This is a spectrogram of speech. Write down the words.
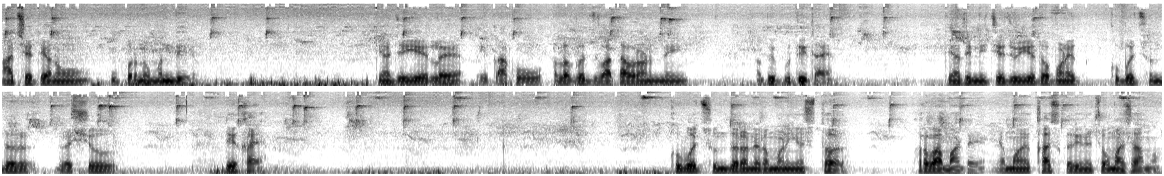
આ છે ત્યાંનું ઉપરનું મંદિર. ત્યાં જઈએ એટલે એક આખું અલગ જ વાતાવરણની અભિભૂતિ થાય. ત્યાંથી નીચે જોઈએ તો પણ એક ખૂબ જ સુંદર દ્રશ્યો દેખાય. ખૂબ જ સુંદર અને રમણીય સ્થળ ફરવા માટે. એમાં ખાસ કરીને ચોમાસામાં.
